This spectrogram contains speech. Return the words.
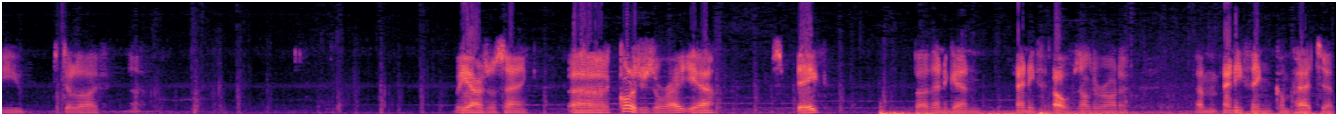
Are you still alive? But yeah, as I was saying, uh, college is alright, yeah. It's big, but then again, anything. Oh, Zeldorado. Um, anything compared to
